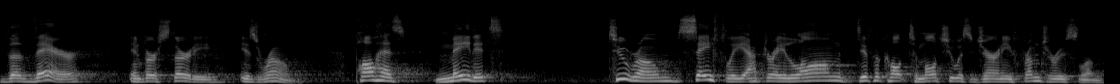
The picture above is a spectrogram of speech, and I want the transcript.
The there in verse 30 is Rome. Paul has made it to Rome safely after a long, difficult, tumultuous journey from Jerusalem.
